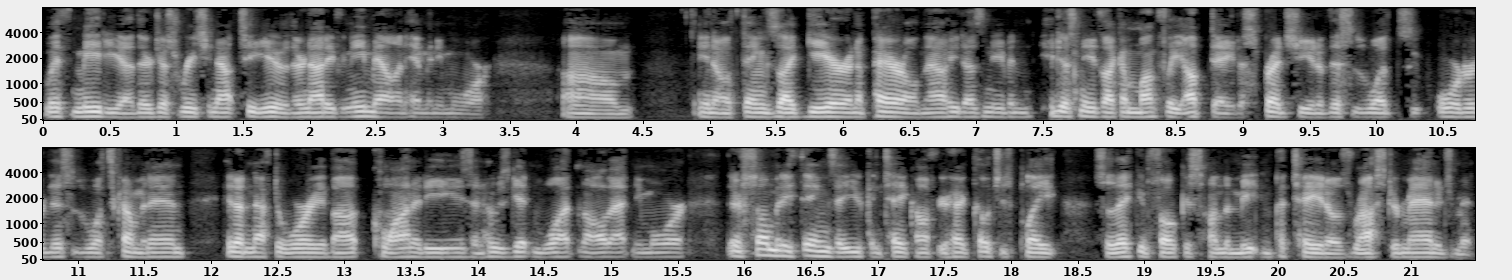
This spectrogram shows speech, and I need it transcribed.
with media. They're just reaching out to you. They're not even emailing him anymore. Um, you know things like gear and apparel now he doesn't even he just needs like a monthly update a spreadsheet of this is what's ordered this is what's coming in he doesn't have to worry about quantities and who's getting what and all that anymore there's so many things that you can take off your head coach's plate so they can focus on the meat and potatoes roster management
